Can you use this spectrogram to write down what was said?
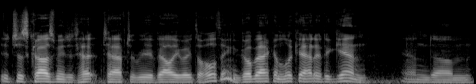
it just caused me to t- to have to reevaluate the whole thing and go back and look at it again. And um,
